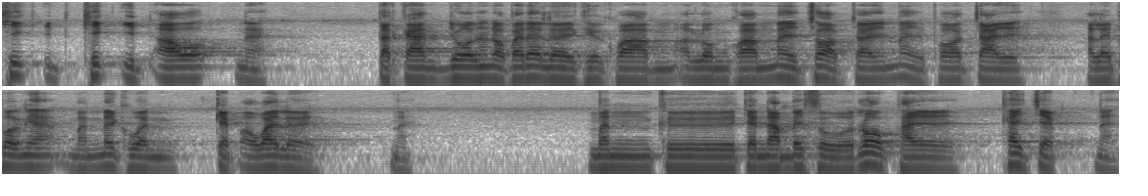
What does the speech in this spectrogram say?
คิกคิกอิดเอานะจัดการโยนมันออกไปได้เลย คือความอารมณ์ความไม่ชอบใจไม่พอใจ อะไรพวกนี้มันไม่ควรเก็บเอาไว้เลย มันคือจะนำไปสู่โรคภัยไข้เจ็บนะ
